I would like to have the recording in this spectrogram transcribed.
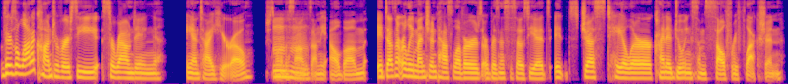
there's a lot of controversy surrounding Anti Hero, which is one of Mhm. the songs on the album. It doesn't really mention past lovers or business associates. It's just Taylor kind of doing some self reflection.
